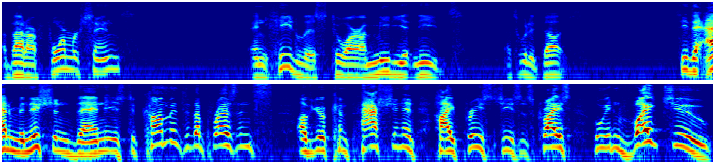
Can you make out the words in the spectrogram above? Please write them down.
about our former sins and heedless to our immediate needs. That's what it does. See, the admonition then is to come into the presence of your compassionate high priest, Jesus Christ, who invites you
